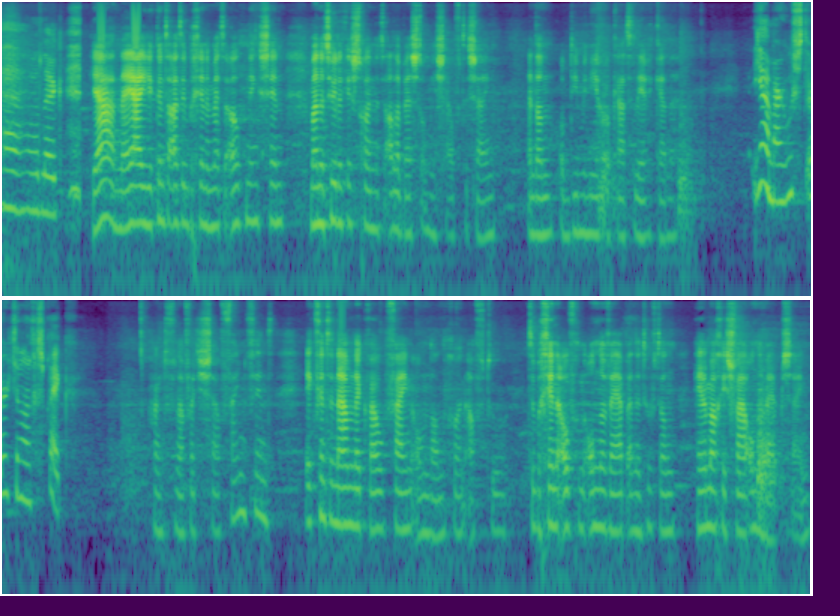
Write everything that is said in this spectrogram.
Ah, wat leuk. Ja, nou ja, je kunt altijd beginnen met de openingszin. Maar natuurlijk is het gewoon het allerbeste om jezelf te zijn. En dan op die manier elkaar te leren kennen. Ja, maar hoe start je dan een gesprek? hangt er vanaf wat je zelf fijn vindt. Ik vind het namelijk wel fijn om dan gewoon af en toe te beginnen over een onderwerp. En het hoeft dan helemaal geen zwaar onderwerp te zijn.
